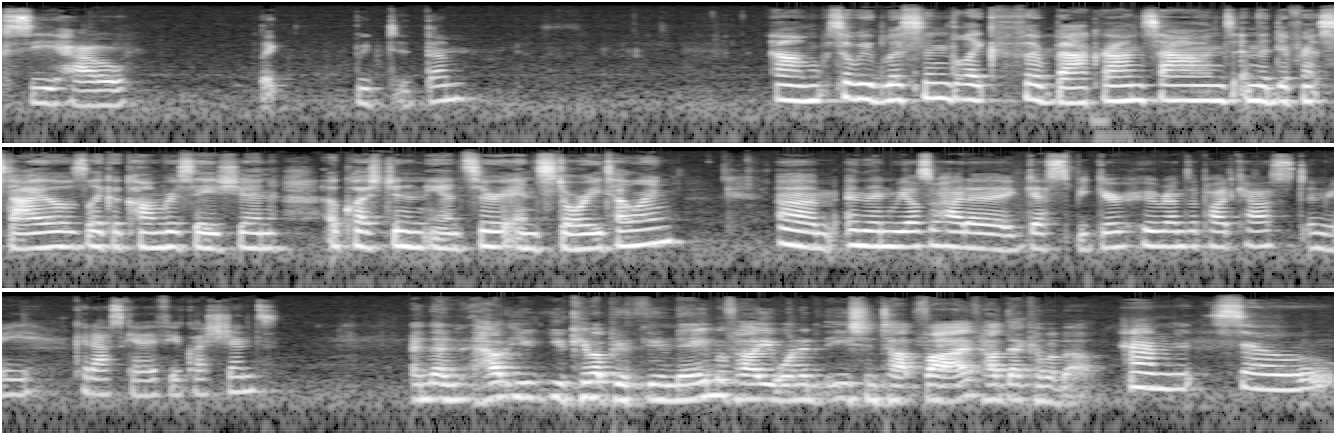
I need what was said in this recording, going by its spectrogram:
see how like we did them. Um, so we listened like the background sounds and the different styles, like a conversation, a question and answer, and storytelling. Um, and then we also had a guest speaker who runs a podcast, and we could ask him a few questions. And then how do you, you came up with your name of how you wanted the Easton Top 5. How'd that come about? Um, so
